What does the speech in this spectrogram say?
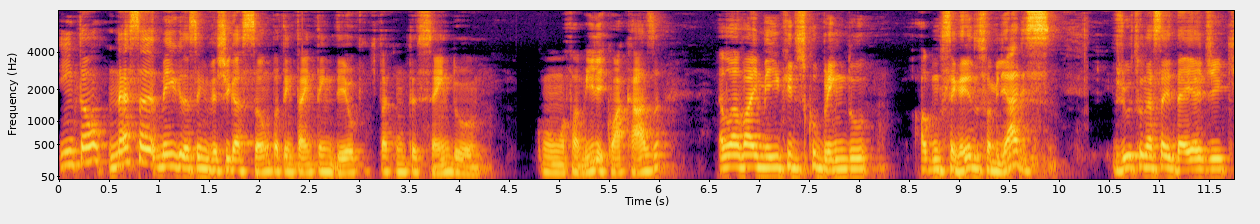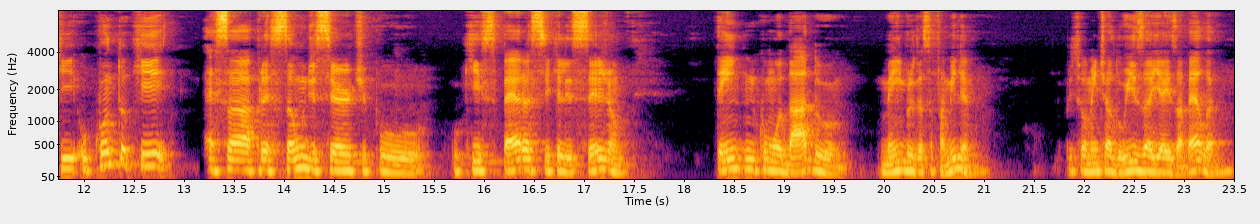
Então, nessa meio dessa investigação para tentar entender o que está acontecendo com a família e com a casa, ela vai meio que descobrindo alguns segredos familiares, justo nessa ideia de que o quanto que essa pressão de ser tipo o que espera-se que eles sejam tem incomodado membros dessa família, principalmente a Luísa e a Isabela,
